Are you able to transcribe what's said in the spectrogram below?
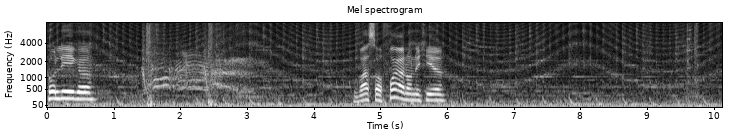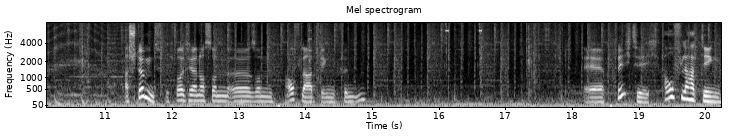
Kollege. Du warst doch vorher noch nicht hier. Ach stimmt, ich wollte ja noch so ein, äh, so ein Aufladding finden. Äh, richtig. Aufladding.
